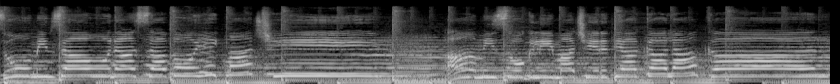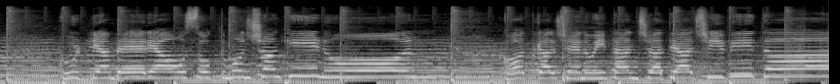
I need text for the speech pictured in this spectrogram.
Zumin zauna sa voik maci. Ami sogli macir tia kalakar Kurdian berea o sokt mon shankinon Kotkal chenuitan chatea civitar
